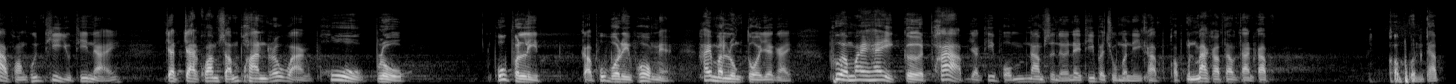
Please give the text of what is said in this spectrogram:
าพของพื้นที่อยู่ที่ไหนจะจัดความสัมพันธ์ระหว่างผู้ปลูก ผู้ผลิตกับผู้บริโภคเนี่ยให้มันลงตัวยังไง เพื่อไม่ให้เกิดภาพอย่างที่ผมนำเสนอในที่ประชุมวันนี้ครับ ขอบคุณมากครับท่านประธานครับ ขอบคุณครับ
